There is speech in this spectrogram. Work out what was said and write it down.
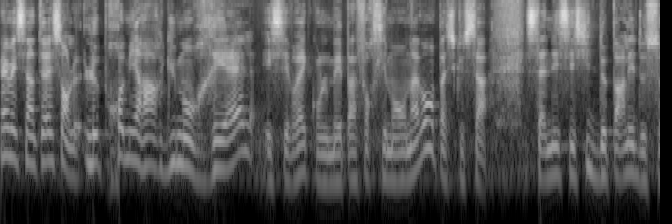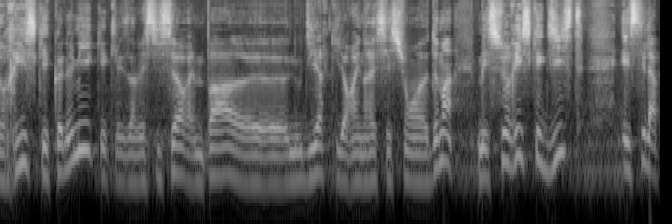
Oui, mais c'est intéressant. Le, premier argument réel, et c'est vrai qu'on ne le met pas forcément en avant parce que ça, ça nécessite de parler de ce risque économique et que les investisseurs n'aiment pas euh, nous dire qu'il y aura une récession euh, demain. Mais ce risque existe et c'est la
